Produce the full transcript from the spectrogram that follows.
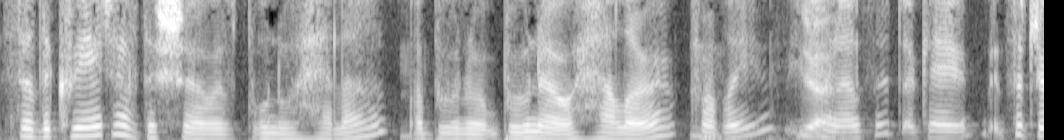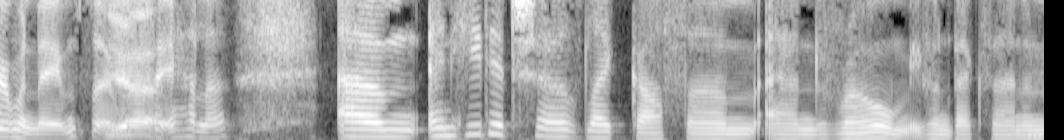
So the creator of the show is Bruno Heller, or Bruno Bruno Heller, probably you Mm. Yeah. pronounce it. Okay, it's a German name, so I would say Heller. Um, and he did shows like Gotham and Rome, even back then, Mm. and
